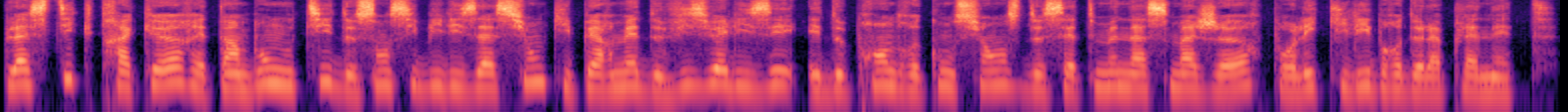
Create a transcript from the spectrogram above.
Plastic Tracker est un bon outil de sensibilisation qui permet de visualiser et de prendre conscience de cette menace majeure pour l'équilibre de la planète.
